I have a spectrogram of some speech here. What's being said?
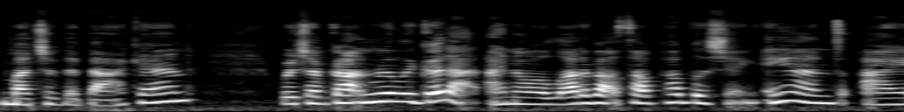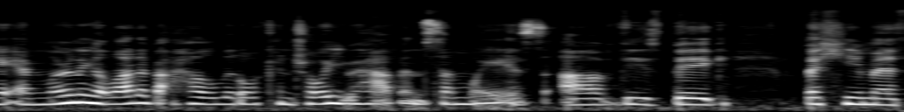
much of the back end, which I've gotten really good at. I know a lot about self publishing, and I am learning a lot about how little control you have in some ways of these big behemoth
